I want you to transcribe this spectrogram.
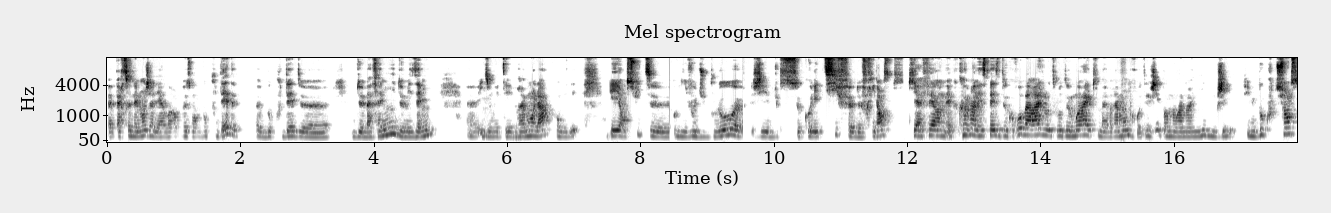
bah, personnellement j'allais avoir besoin beaucoup d'aide euh, beaucoup d'aide euh, de ma famille, de mes amis. Euh, ils ont été vraiment là pour m'aider. Et ensuite, au niveau du boulot, j'ai eu ce collectif de freelance qui a fait un, comme un espèce de gros barrage autour de moi et qui m'a vraiment protégée pendant un an et demi. Donc j'ai eu beaucoup de chance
